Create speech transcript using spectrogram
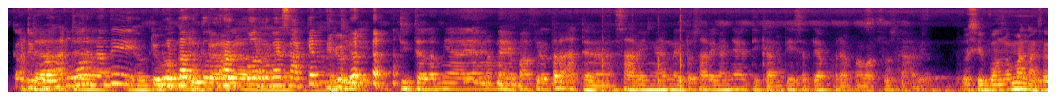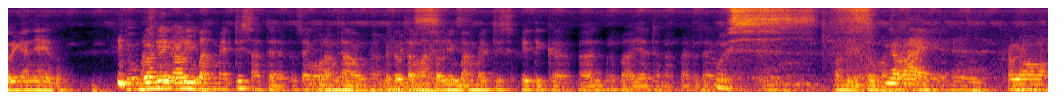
Kalau Ada- dibuang keluar ada- nanti ya, nular ke orang keluar rumah sakit Di, gitu. di dalamnya yang namanya HEPA filter ada saringan, nah itu saringannya diganti setiap berapa waktu sekali. terus dibuang ke mana saringannya itu Pasti limbah medis ada, itu saya kurang tahu. Itu termasuk limbah medis B3, bahan berbahaya dan apa itu saya. Wis. Seperti itu mas. Ngerai. kalau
